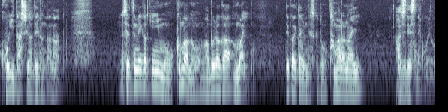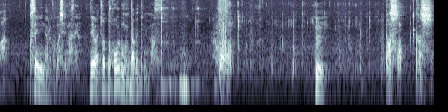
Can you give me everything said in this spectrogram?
濃い出汁が出るんだなと。説明書きにもクマの油がうまい。って書いてあるんですけどたまらない味ですねこれは。癖になるかもしれません。ではちょっとホルモン食べてみますうんガシッガシッ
